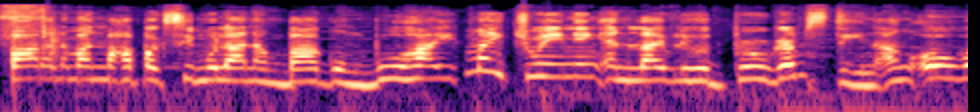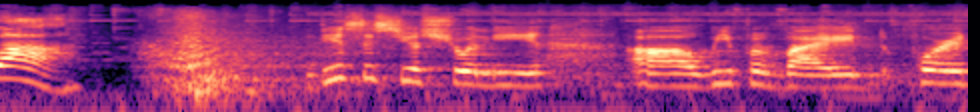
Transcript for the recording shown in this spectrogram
Para naman makapagsimula ng bagong buhay, may training and livelihood programs din ang OWA. This is usually uh, we provide for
